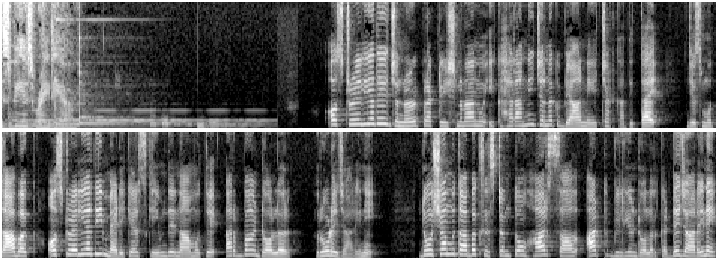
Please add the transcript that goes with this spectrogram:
SBS Radio. ਆਸਟ੍ਰੇਲੀਆ ਦੇ ਜਨਰਲ ਪ੍ਰੈਕਟੀਸ਼ਨਰਾਂ ਨੂੰ ਇੱਕ ਹੈਰਾਨੀਜਨਕ ਬਿਆਨ ਨੇ ਝਟਕਾ ਦਿੱਤਾ ਹੈ, ਜਿਸ ਮੁਤਾਬਕ ਆਸਟ੍ਰੇਲੀਆ ਦੀ ਮੈਡੀਕੇਅਰ ਸਕੀਮ ਦੇ ਨਾਮ ਉੱਤੇ ਅਰਬਾਂ ਡਾਲਰ ਰੋੜੇ ਜਾ ਰਹੇ ਨੇ। ਦੋਸ਼ਾਂ ਮੁਤਾਬਕ ਸਿਸਟਮ ਤੋਂ ਹਰ ਸਾਲ 8 ਬਿਲੀਅਨ ਡਾਲਰ ਕੱਢੇ ਜਾ ਰਹੇ ਨੇ,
